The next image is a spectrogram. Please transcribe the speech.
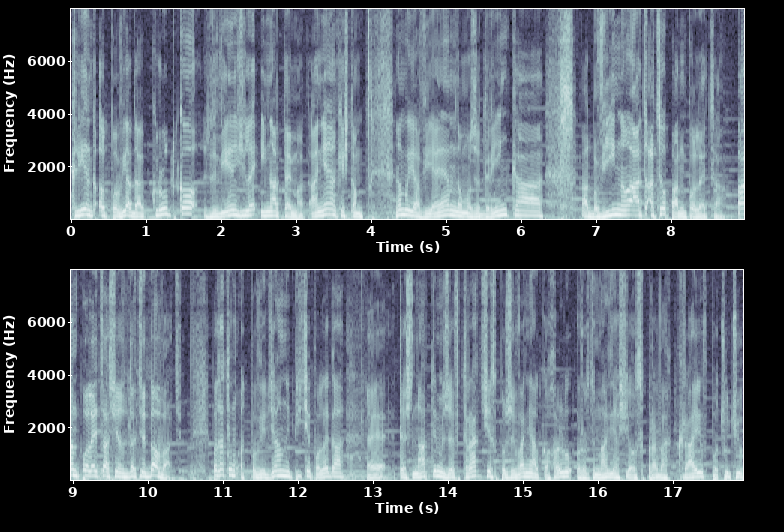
klient odpowiada krótko, zwięźle i na temat, a nie jakieś tam, no bo ja wiem, no może drinka albo wino, a, a co pan poleca? Pan poleca się zdecydować. Poza tym odpowiedzialne picie polega e, też na tym, że w trakcie spożywania alkoholu rozmawia się o sprawach kraju w poczuciu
